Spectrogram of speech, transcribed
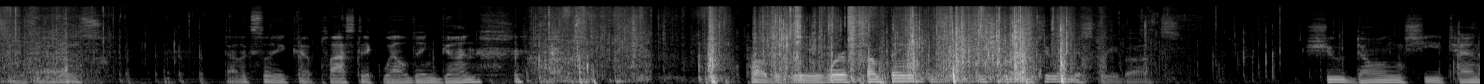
see what that is. That looks like a plastic welding gun. Probably worth something. Into a mystery box. Shu Dong Shi Tano.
